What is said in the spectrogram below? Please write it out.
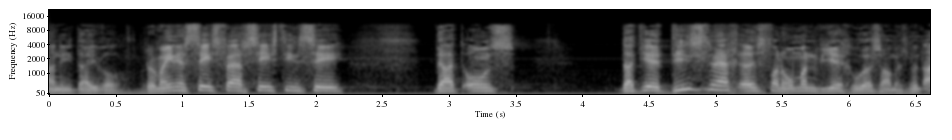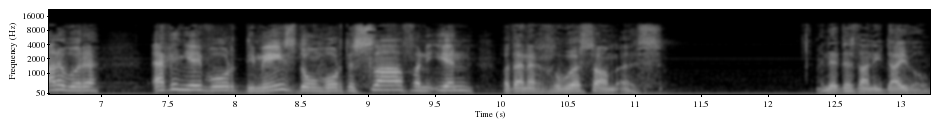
aan die duivel. Romeine 6 vers 16 sê, dat ons, dat jy een dienstrecht is van hom en wie jy gehoorzaam is. Met ander woorde, ek en jy word, die mensdom word een slaaf van die een wat aan gehoorzaam is. En dit is dan die duivel.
